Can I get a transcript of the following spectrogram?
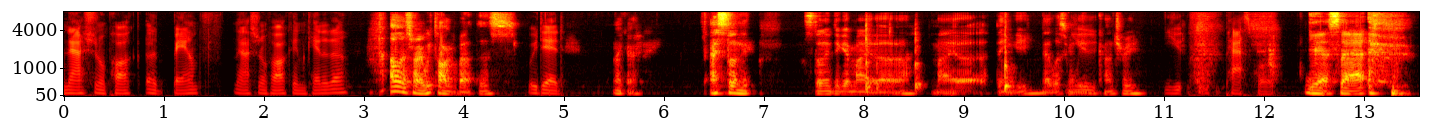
national park, uh, Banff National Park in Canada. Oh, that's right. We talked about this. We did. Okay. I still need still need to get my uh my uh thingy that lets me leave the country. You passport. Yes, that.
